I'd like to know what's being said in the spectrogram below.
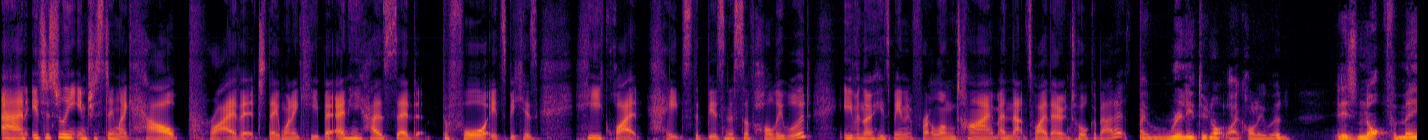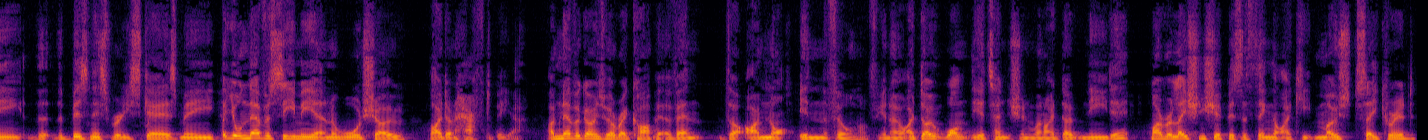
And it's just really interesting, like how private they want to keep it. And he has said before it's because he quite hates the business of Hollywood, even though he's been in it for a long time. And that's why they don't talk about it. I really do not like Hollywood. It is not for me. The, the business really scares me. You'll never see me at an award show that I don't have to be at. I'm never going to a red carpet event that I'm not in the film of, you know. I don't want the attention when I don't need it. My relationship is the thing that I keep most sacred.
